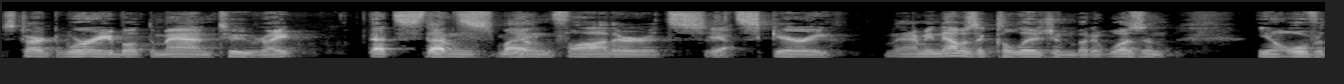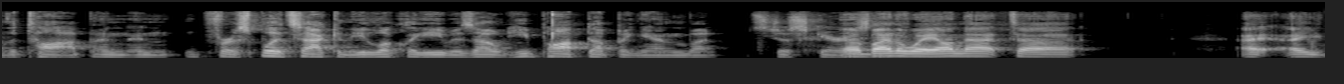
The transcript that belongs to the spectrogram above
Start to worry about the man too, right? That's that's young, my young father. It's Yeah. it's scary. I mean, that was a collision, but it wasn't, you know, over the top. And and for a split second, he looked like he was out. He popped up again, but it's just scary. Uh, by the way, on that, uh, I, I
